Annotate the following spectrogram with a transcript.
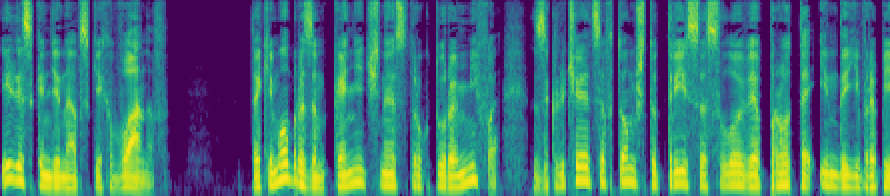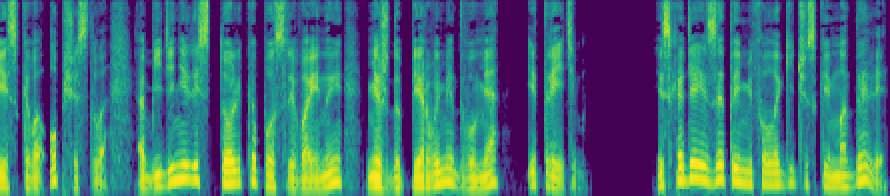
или скандинавских ванов. Таким образом, конечная структура мифа заключается в том, что три сословия протоиндоевропейского общества объединились только после войны между первыми двумя и третьим. Исходя из этой мифологической модели,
